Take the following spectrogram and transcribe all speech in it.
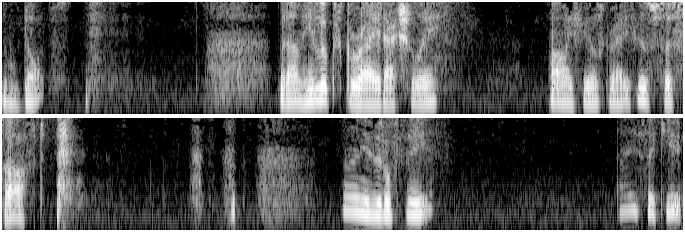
little dots. but um, he looks great, actually. Oh, he feels great. He feels so soft. oh, his little feet. Oh, he's so cute.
